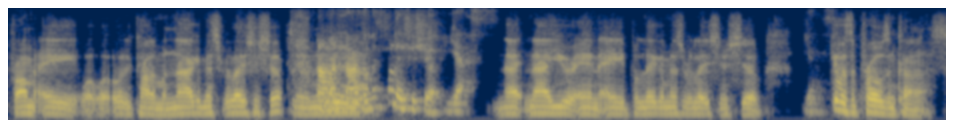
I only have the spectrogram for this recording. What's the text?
from a what, what, do you call it monogamous relationship? a monogamous relationship. Yes. Now, now you're in a polygamous relationship. Yes. Give us the pros and cons.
